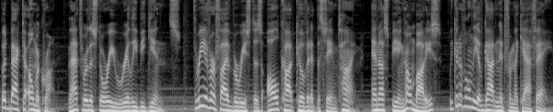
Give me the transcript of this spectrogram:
But back to Omicron. That's where the story really begins. Three of our five baristas all caught COVID at the same time, and us being homebodies, we could have only have gotten it from the cafe.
